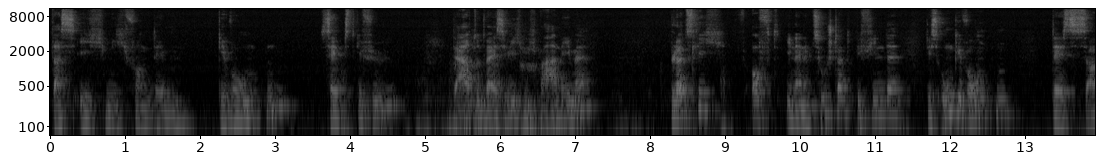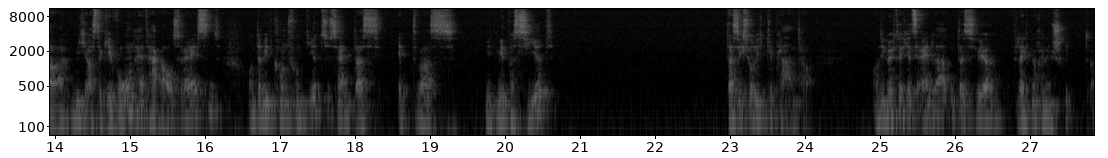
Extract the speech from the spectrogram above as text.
dass ich mich von dem gewohnten Selbstgefühl, der Art und Weise, wie ich mich wahrnehme, plötzlich oft in einem Zustand befinde des Ungewohnten, des äh, mich aus der Gewohnheit herausreißens und damit konfrontiert zu sein, dass etwas mit mir passiert, das ich so nicht geplant habe. Und ich möchte euch jetzt einladen, dass wir vielleicht noch einen Schritt äh,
